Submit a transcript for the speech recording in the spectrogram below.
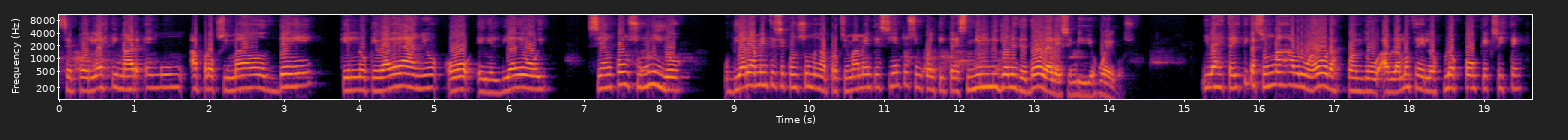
se podría estimar en un aproximado de que en lo que va de año o en el día de hoy se han consumido Diariamente se consumen aproximadamente 153 mil millones de dólares en videojuegos. Y las estadísticas son más abrumadoras cuando hablamos de los blog posts que existen,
